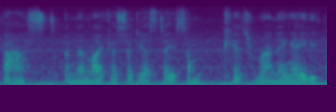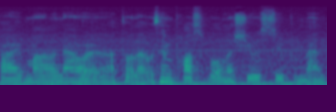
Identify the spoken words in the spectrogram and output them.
fast, and then like I said yesterday, some kids running 85 mile an hour. I thought that was impossible unless you were Superman.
